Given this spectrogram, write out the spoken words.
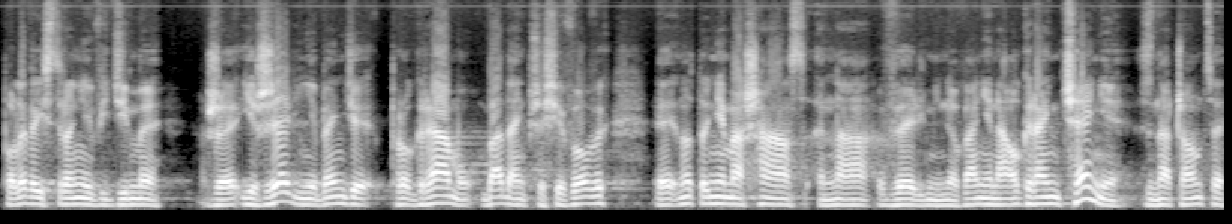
Po lewej stronie widzimy, że jeżeli nie będzie programu badań przesiewowych, e, no to nie ma szans na wyeliminowanie, na ograniczenie znaczące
